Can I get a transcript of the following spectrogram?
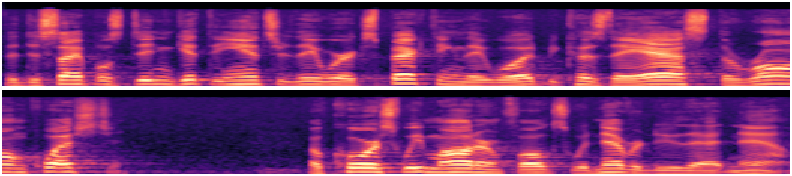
The disciples didn't get the answer they were expecting they would because they asked the wrong question. Of course, we modern folks would never do that now.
